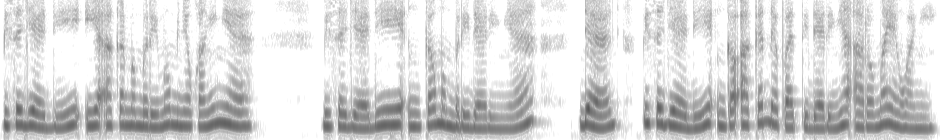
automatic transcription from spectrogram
bisa jadi ia akan memberimu minyak wanginya. Bisa jadi engkau memberi darinya, dan bisa jadi engkau akan dapati darinya aroma yang wangi.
